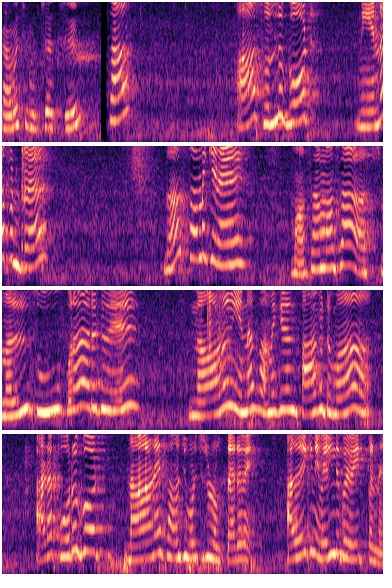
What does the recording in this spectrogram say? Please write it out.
சமைச்சு முடிச்சாச்சு. சா ஆ சொல்லு கோட். நீ என்ன பண்ணுற நான் சமைக்கிறேன். மாசா மாசா ஸ்மெல் சூப்பராக இருக்குது. நானும் நீ என்ன சமைக்கிறேன்னு பார்க்கட்டுமா? அட பொறு கோட். நானே சமைச்சு முடிச்சுட்டு உனக்கு தருவேன். அது வரைக்கும் நீ வெளியில் போய் வெயிட் பண்ணு.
